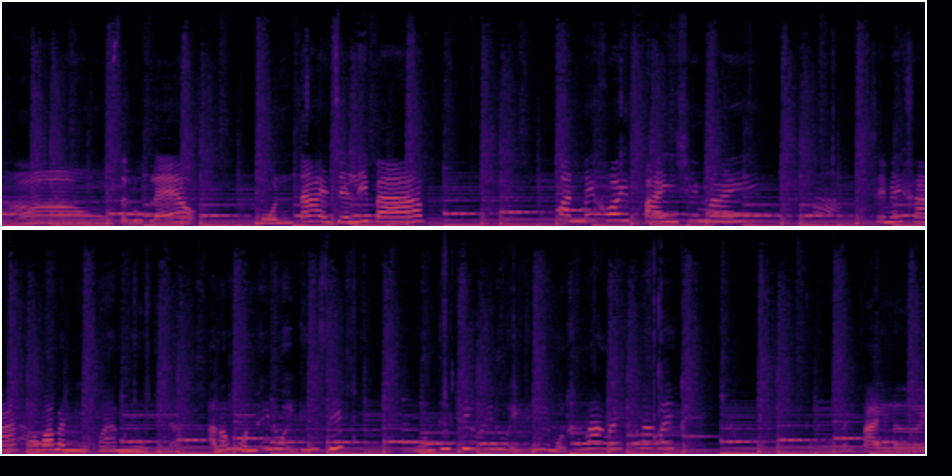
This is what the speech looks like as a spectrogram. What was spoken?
อ้าวสรุปแล้ว หมุนใต้เจลลี่บาร์มันไม่ค่อยไปใช่ไหมค่ะใช่ไหมคะ เพราะว่ามันมีความหนืดอยู่นะ อะลองหมุนให้ดูอีกทีสิหมุนติ้วๆให้ดูอีกทีหมุนข้างล่างเลยข้างล่างเลยโอ้ไม่ไปเลย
